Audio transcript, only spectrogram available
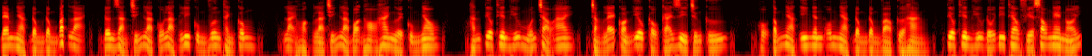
đem nhạc đồng đồng bắt lại, đơn giản chính là cố lạc ly cùng vương thành công, lại hoặc là chính là bọn họ hai người cùng nhau. Hắn tiêu thiên hữu muốn chào ai, chẳng lẽ còn yêu cầu cái gì chứng cứ? Hộ tống nhạc y nhân ôm nhạc đồng đồng vào cửa hàng, tiêu thiên hữu đối đi theo phía sau nghe nói,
